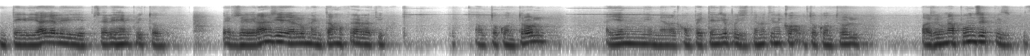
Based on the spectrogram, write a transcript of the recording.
Integridad, ya le dije, ser ejemplo y todo. Perseverancia, ya lo aumentamos cada ratito. Autocontrol, ahí en, en la competencia, pues si usted no tiene co- autocontrol, para hacer una punce, pues, pues,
